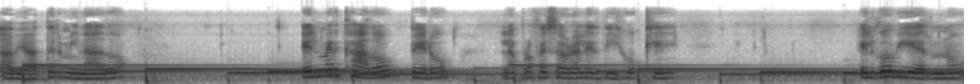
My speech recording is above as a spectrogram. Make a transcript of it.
había terminado el mercado, pero la profesora les dijo que el gobierno,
